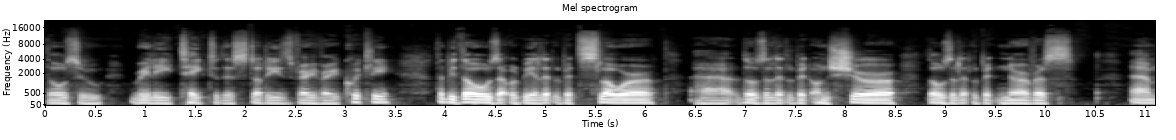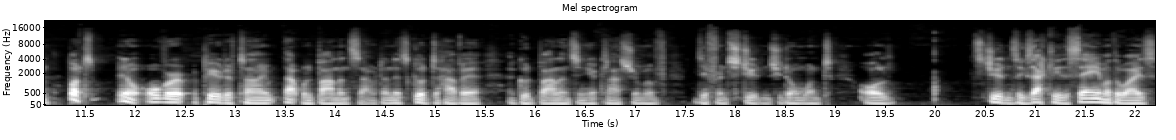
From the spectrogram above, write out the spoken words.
those who really take to the studies very, very quickly. There'll be those that will be a little bit slower, uh, those a little bit unsure, those a little bit nervous. Um, but you know, over a period of time, that will balance out, and it's good to have a, a good balance in your classroom of different students. You don't want all students exactly the same, otherwise,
